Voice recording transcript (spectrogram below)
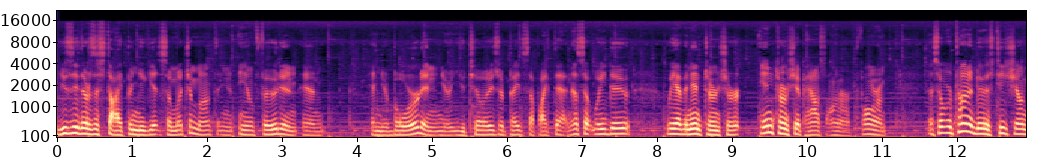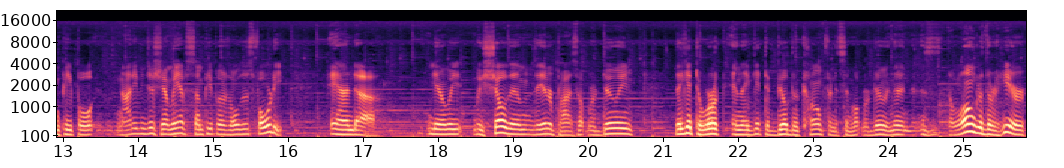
Usually there's a stipend you get so much a month, and you know food and and and your board and your utilities are paid, stuff like that. And that's what we do. We have an internship internship house on our farm. And so what we're trying to do is teach young people, not even just young, we have some people as old as 40. And, uh, you know, we, we show them the enterprise, what we're doing. They get to work and they get to build their confidence in what we're doing. Then, the longer they're here,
